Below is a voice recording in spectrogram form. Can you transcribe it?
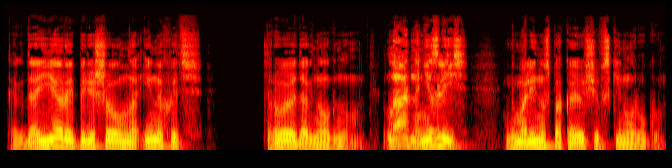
Когда Ярый перешел на инохоть, Трое догнал гном. «Ладно, не злись!» Гмалин успокаивающе вскинул руку.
